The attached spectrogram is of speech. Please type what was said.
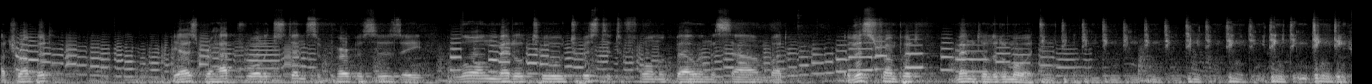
A trumpet? Yes, perhaps for all extensive purposes, a long metal tube twisted to form a bell in the sound, but this trumpet meant a little more. Ding, ding, ding, ding, ding, ding.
